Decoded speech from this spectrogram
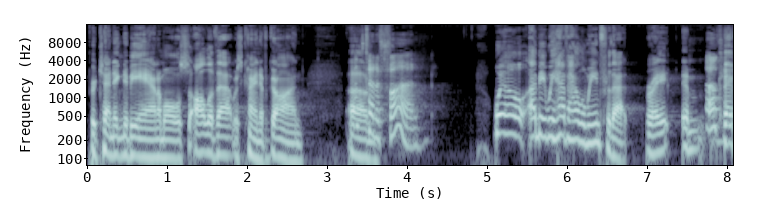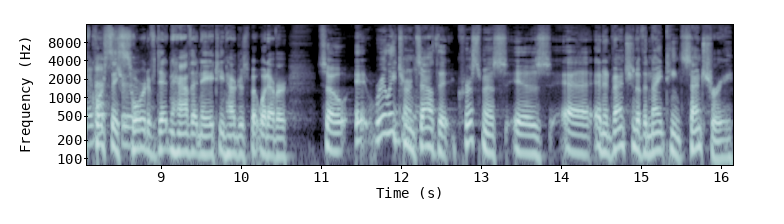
pretending to be animals. All of that was kind of gone. That's Um, kind of fun. Well, I mean, we have Halloween for that, right? And Okay, of course, they true. sort of didn't have that in the 1800s, but whatever. So it really turns out that Christmas is uh, an invention of the 19th century,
